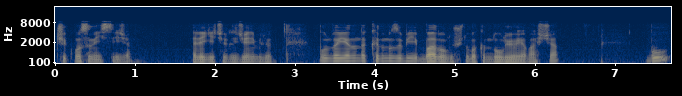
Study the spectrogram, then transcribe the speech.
çıkmasını isteyeceğim. Ele geçirileceğini biliyorum. Burada yanında kırmızı bir bar oluştu. Bakın doluyor yavaşça. Bu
